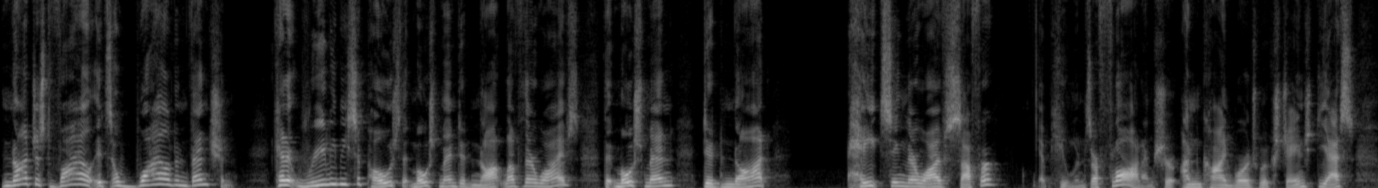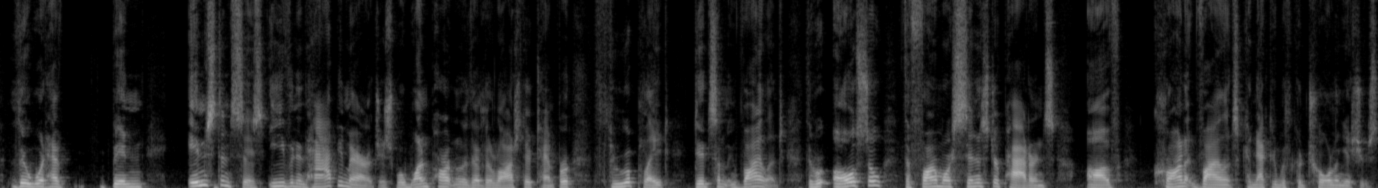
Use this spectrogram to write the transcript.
not just vile, it's a wild invention. Can it really be supposed that most men did not love their wives? That most men did not hate seeing their wives suffer? Humans are flawed. I'm sure unkind words were exchanged. Yes, there would have been instances, even in happy marriages, where one partner or the other lost their temper, threw a plate, did something violent. There were also the far more sinister patterns of chronic violence connected with controlling issues.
